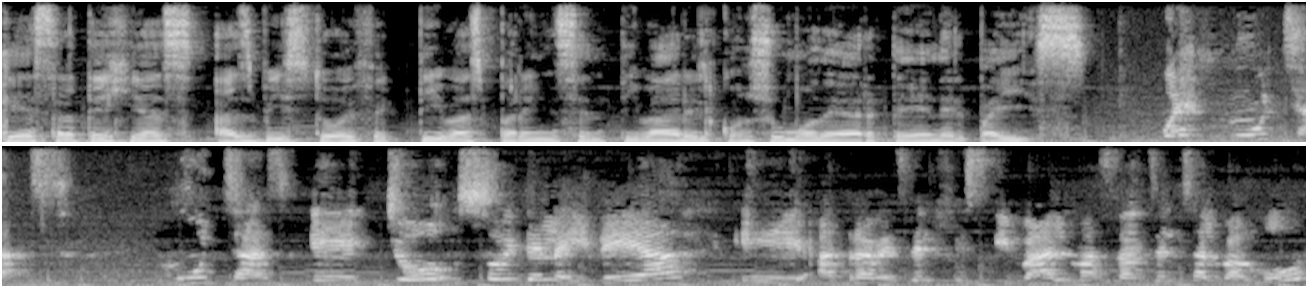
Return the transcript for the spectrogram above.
¿Qué estrategias has visto efectivas para incentivar el consumo de arte en el país? Pues muchas, muchas. Eh, yo soy de la idea, eh, a través del Festival Más Danza El Salvador,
